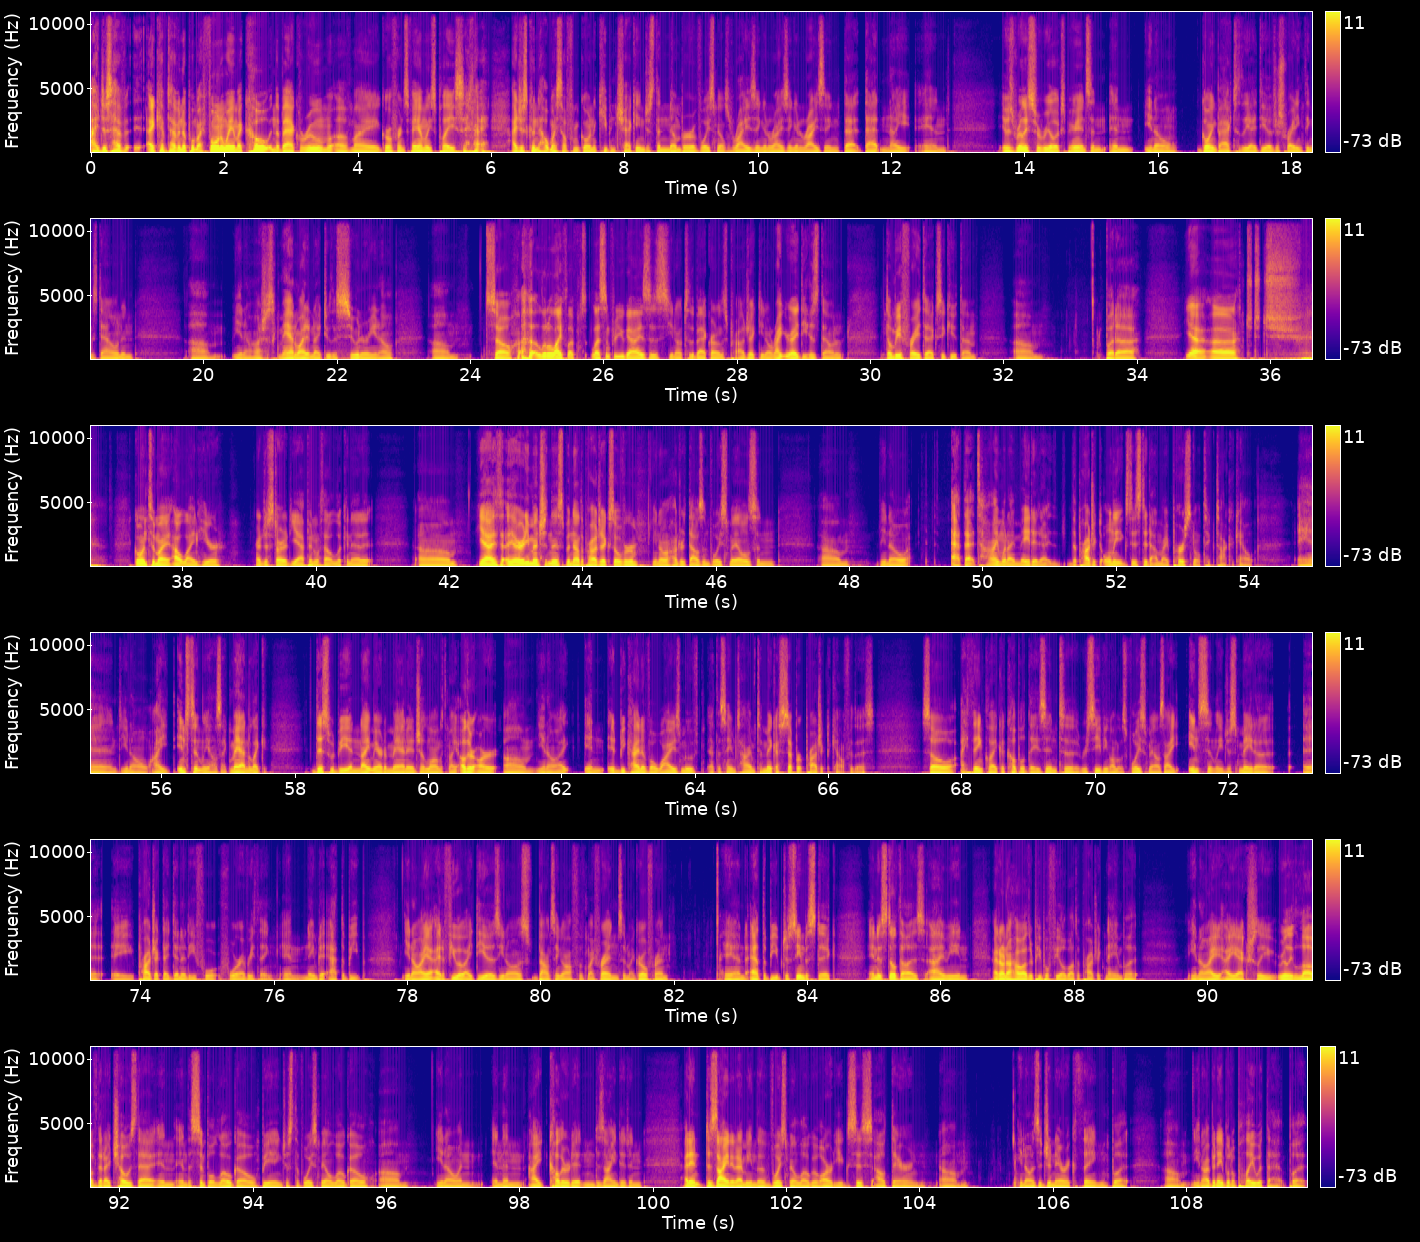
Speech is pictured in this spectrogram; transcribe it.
I just have I kept having to put my phone away in my coat in the back room of my girlfriend's family's place and I I just couldn't help myself from going to keep and checking just the number of voicemails rising and rising and rising that that night and it was really surreal experience and and you know going back to the idea of just writing things down and um you know I was just like man why didn't I do this sooner you know um so a little life lesson for you guys is, you know, to the background of this project, you know, write your ideas down. Don't be afraid to execute them. Um, but uh, yeah, uh, going to my outline here. I just started yapping without looking at it. Um, yeah, I, th- I already mentioned this, but now the project's over. You know, hundred thousand voicemails, and um, you know, at that time when I made it, I, the project only existed on my personal TikTok account. And, you know, I instantly, I was like, man, like this would be a nightmare to manage along with my other art. Um, you know, I, and it'd be kind of a wise move at the same time to make a separate project account for this. So I think like a couple days into receiving all those voicemails, I instantly just made a, a, a project identity for, for everything and named it at the beep you know, I, I, had a few ideas, you know, I was bouncing off of my friends and my girlfriend, and at the beep just seemed to stick, and it still does. I mean, I don't know how other people feel about the project name, but you know, I, I actually really love that I chose that and and the simple logo being just the voicemail logo, um, you know, and and then I colored it and designed it, and I didn't design it. I mean, the voicemail logo already exists out there, and um, you know, as a generic thing, but um, you know, I've been able to play with that, but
